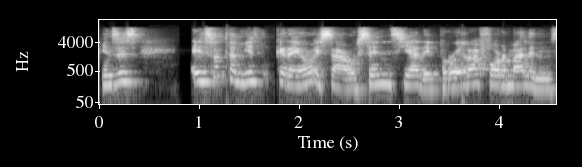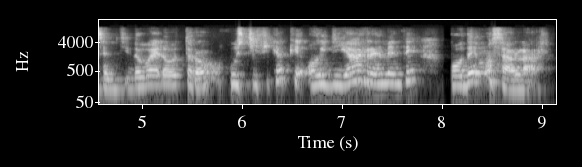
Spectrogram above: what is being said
Entonces, eso también creo, esa ausencia de prueba formal en un sentido o el otro, justifica que hoy día realmente podemos hablar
